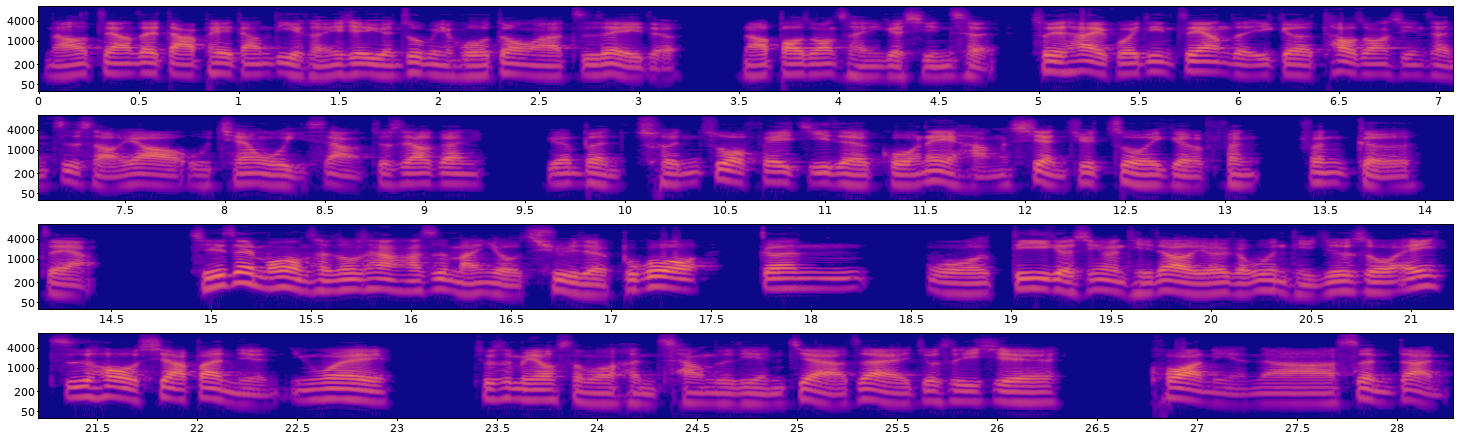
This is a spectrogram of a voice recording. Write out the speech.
然后这样再搭配当地可能一些原住民活动啊之类的，然后包装成一个行程。所以它也规定这样的一个套装行程至少要五千五以上，就是要跟原本纯坐飞机的国内航线去做一个分分隔。这样，其实，在某种程度上，它是蛮有趣的。不过跟我第一个新闻提到有一个问题，就是说，哎，之后下半年因为就是没有什么很长的连假，再来就是一些跨年啊、圣诞，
